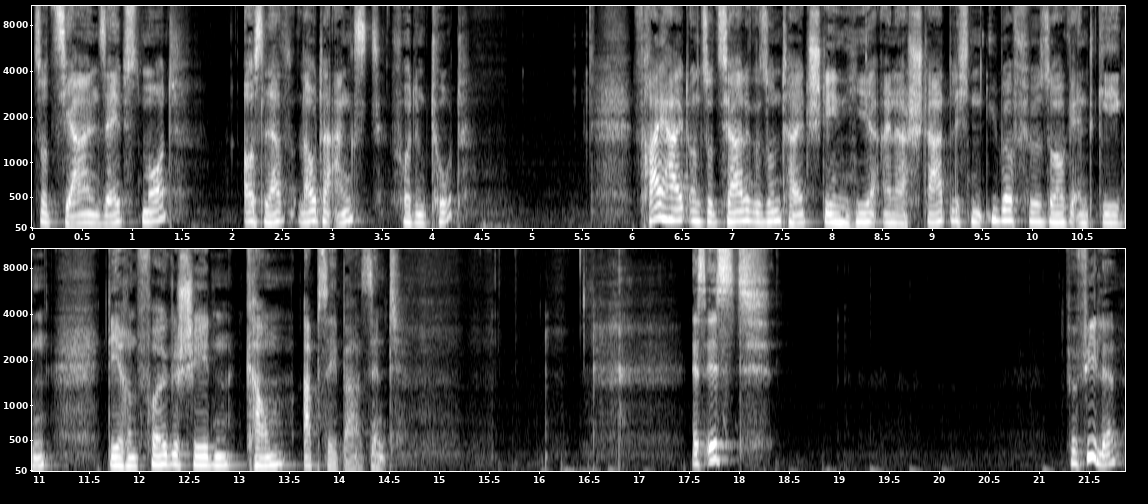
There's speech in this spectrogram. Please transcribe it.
sozialen Selbstmord aus lauter Angst vor dem Tod? Freiheit und soziale Gesundheit stehen hier einer staatlichen Überfürsorge entgegen, deren Folgeschäden kaum absehbar sind. Es ist für viele,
